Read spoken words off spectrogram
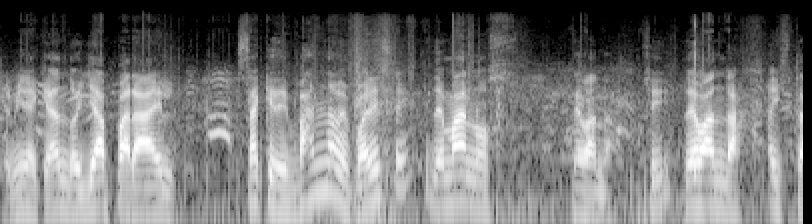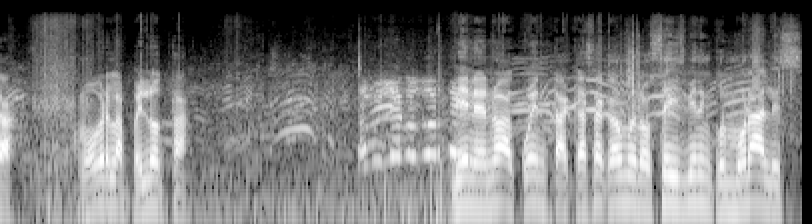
termina quedando ya para el saque de banda, me parece, de manos. De banda. Sí, de banda. Ahí está. A mover la pelota. Viene de nueva cuenta. Casaca número 6. Vienen con Morales.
